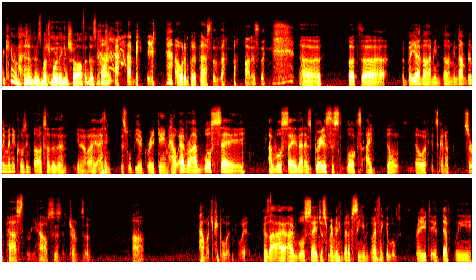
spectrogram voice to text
I can't imagine there's much more they can show off at this point. I mean, I wouldn't put it past them, honestly. Uh, but uh, but yeah, no, I mean, no, I mean, not really many closing thoughts other than you know, I, I think this will be a great game. However, I will say, I will say that as great as this looks, I don't know if it's gonna surpass Three Houses in terms of um, how much people enjoy it. Because I, I will say, just from everything that I've seen, even though I think it looks great, it definitely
